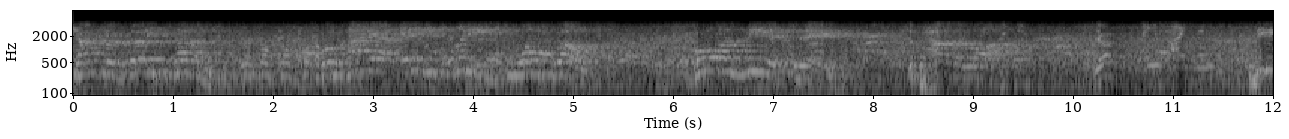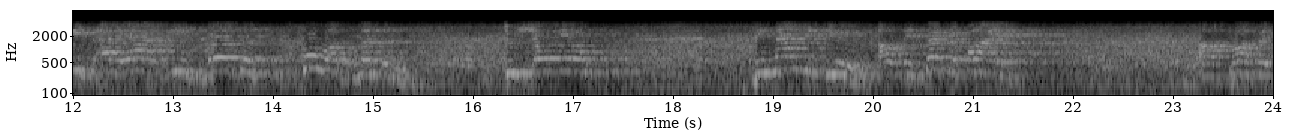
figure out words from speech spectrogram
chapter 37, from Ayah 83 to 112. Go and read it today. Subhanallah. Yeah. Are you fighting? These ayat, these verses, full of lessons to show you the magnitude of the sacrifice of Prophet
